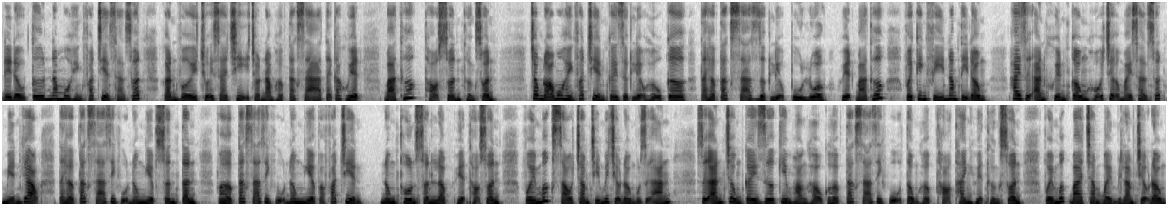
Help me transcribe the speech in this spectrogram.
để đầu tư 5 mô hình phát triển sản xuất gắn với chuỗi giá trị cho 5 hợp tác xã tại các huyện Bá Thước, Thọ Xuân, Thường Xuân. Trong đó, mô hình phát triển cây dược liệu hữu cơ tại Hợp tác xã Dược liệu Pù Luông, huyện Bá Thước với kinh phí 5 tỷ đồng – hai dự án khuyến công hỗ trợ máy sản xuất miến gạo tại Hợp tác xã Dịch vụ Nông nghiệp Xuân Tân và Hợp tác xã Dịch vụ Nông nghiệp và Phát triển Nông thôn Xuân Lập, huyện Thọ Xuân với mức 690 triệu đồng một dự án. Dự án trồng cây dưa kim hoàng hậu của Hợp tác xã Dịch vụ Tổng hợp Thọ Thanh, huyện Thường Xuân với mức 375 triệu đồng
